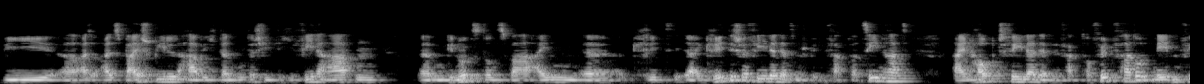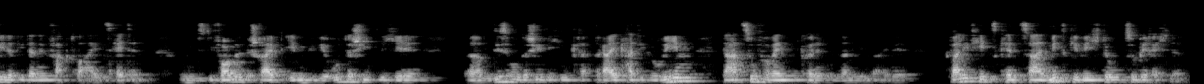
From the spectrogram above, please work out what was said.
wie, äh, also als Beispiel habe ich dann unterschiedliche Fehlerarten ähm, genutzt, und zwar ein, äh, ein kritischer Fehler, der zum Beispiel den Faktor 10 hat, ein Hauptfehler, der den Faktor 5 hat und Nebenfehler, die dann den Faktor 1 hätten. Und die Formel beschreibt eben, wie wir unterschiedliche, ähm, diese unterschiedlichen drei Kategorien dazu verwenden können, um dann eben eine Qualitätskennzahl mit Gewichtung zu berechnen.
